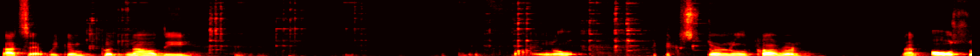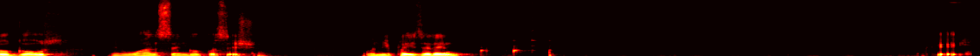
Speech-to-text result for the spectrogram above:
that's it we can put now the final external cover that also goes in one single position let me place it in okay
